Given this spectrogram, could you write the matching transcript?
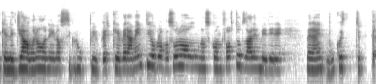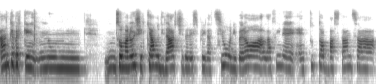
che leggiamo no? nei nostri gruppi perché veramente io provo solo uno sconforto totale in vedere cioè, anche perché non, insomma noi cerchiamo di darci delle spiegazioni, però alla fine è tutto abbastanza,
